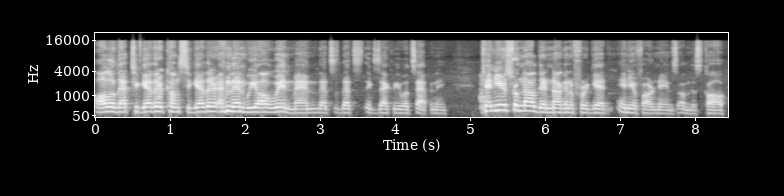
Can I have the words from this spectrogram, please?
all of that together comes together and then we all win, man. That's that's exactly what's happening. 10 years from now, they're not going to forget any of our names on this call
